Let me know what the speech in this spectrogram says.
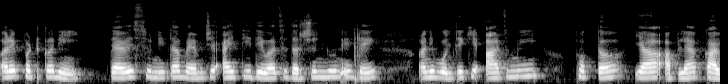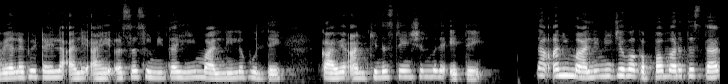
अरे पटकन ये. त्यावेळेस सुनीता मॅम जी आहे ती देवाचं दर्शन घेऊन येते आणि बोलते की आज मी फक्त या आपल्या काव्याला भेटायला आले आहे असं सुनीता ही मालिनीला बोलते. काव्य आणखीनच टेन्शनमध्ये येते. आणि मालिनी जेव्हा गप्पा मारत असतात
